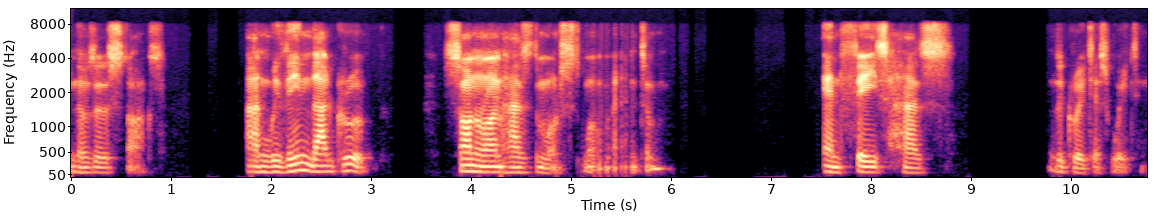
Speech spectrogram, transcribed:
Those are the stocks. And within that group, Sunrun has the most momentum. Enphase has the greatest weighting.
